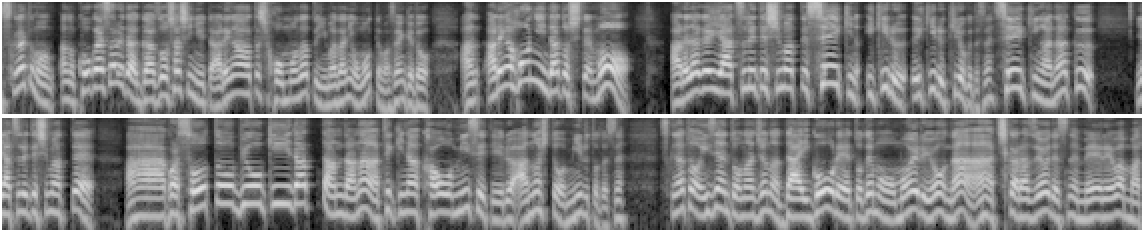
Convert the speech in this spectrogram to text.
少なくとも、あの、公開された画像写真によってあれが私本物だと未だに思ってませんけど、ああれが本人だとしても、あれだけやつれてしまって、正規の生きる、生きる気力ですね。正規がなく、やつれてしまって、ああ、これ相当病気だったんだな、的な顔を見せているあの人を見るとですね、少なくとも以前と同じような大号令とでも思えるような力強いですね、命令は間違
